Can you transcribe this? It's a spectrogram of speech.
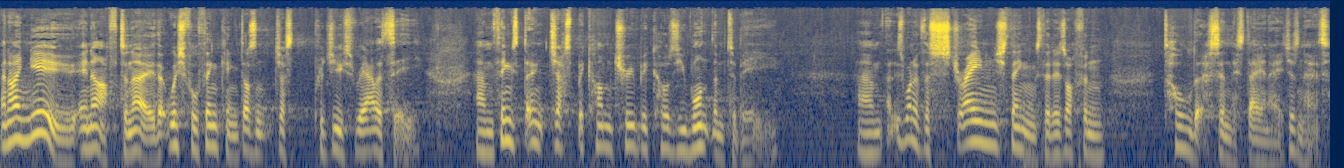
And I knew enough to know that wishful thinking doesn't just produce reality. Um, things don't just become true because you want them to be. Um, that is one of the strange things that is often told us in this day and age, isn't it?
